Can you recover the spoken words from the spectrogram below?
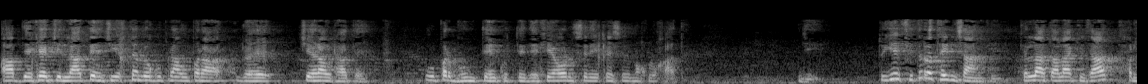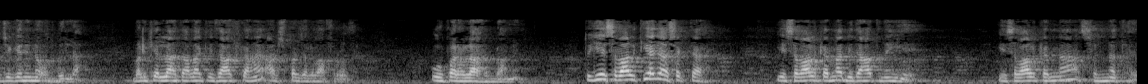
آپ دیکھیں، چلاتے ہیں، چیختے ہیں، لوگ اپنا اوپر جو ہے، چہرہ اٹھاتے ہیں۔ اوپر گھومتے ہیں، کتے دیکھے اور اس طریقے سے مخلوقات ہیں۔ جی۔ تو یہ فطرت ہے انسان کی کہ اللہ تعالیٰ کی ذات ہر جگہ نہیں نعود اللہ بلکہ اللہ تعالیٰ کی ذات کہاں ہے؟ عرش پر جلوہ فروز ہے۔ اوپر اللہ ابامن تو یہ سوال کیا جا سکتا ہے؟ یہ سوال کرنا بدعت نہیں ہے۔ یہ سوال کرنا سنت ہے۔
